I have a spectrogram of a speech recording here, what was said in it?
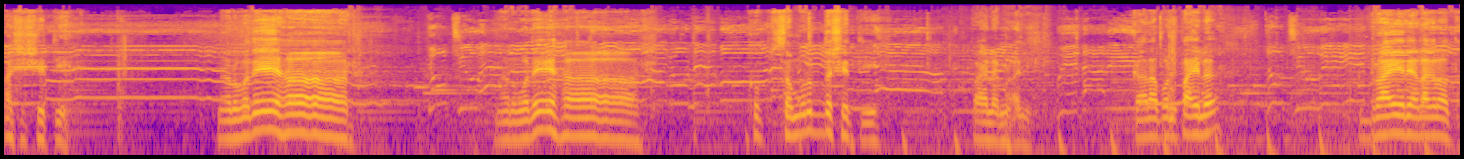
अशी शेती आहे. नर्मदे हर नर्मदे हर. खूप समृद्ध शेती पाहायला मिळाली. काल आपण पाहिलं ड्राय एरिया लागला होता.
